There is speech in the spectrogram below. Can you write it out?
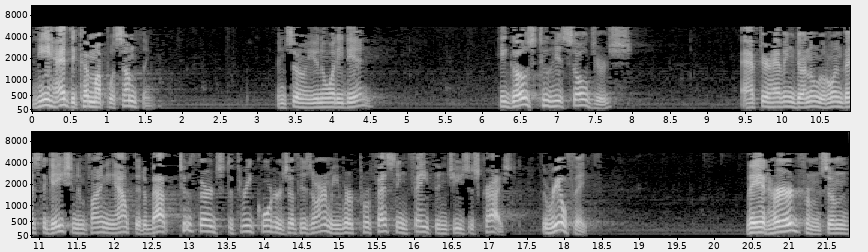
And he had to come up with something. And so, you know what he did? He goes to his soldiers after having done a little investigation and finding out that about two thirds to three quarters of his army were professing faith in Jesus Christ, the real faith. They had heard from some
